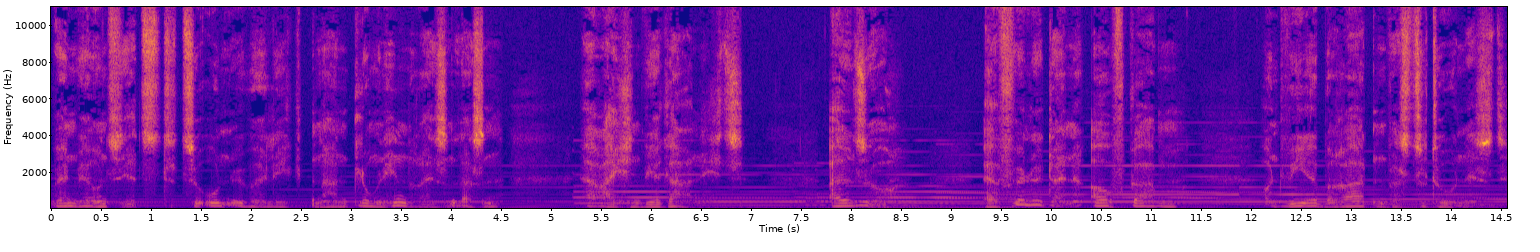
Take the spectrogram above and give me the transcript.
Wenn wir uns jetzt zu unüberlegten Handlungen hinreißen lassen, erreichen wir gar nichts. Also, erfülle deine Aufgaben und wir beraten, was zu tun ist.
